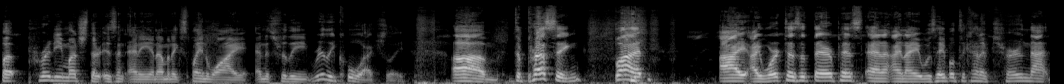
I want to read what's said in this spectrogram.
but pretty much there isn't any, and I'm going to explain why. And it's really, really cool, actually. Um, depressing, but I, I worked as a therapist and, and I was able to kind of turn that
